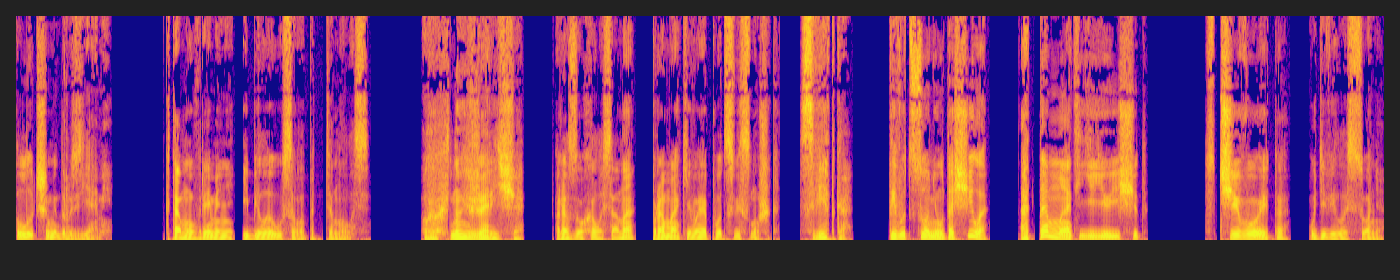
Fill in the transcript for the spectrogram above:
лучшими друзьями. К тому времени и Белоусова подтянулась. «Ох, ну и жарища!» — разохалась она, промакивая под свистнушек. «Светка, ты вот Соню утащила, а там мать ее ищет. — С чего это? — удивилась Соня.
